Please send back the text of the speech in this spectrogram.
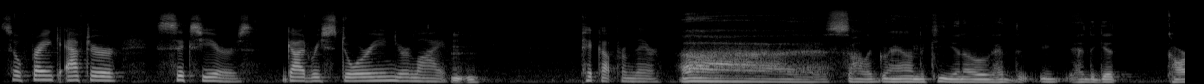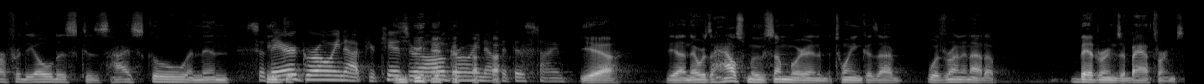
So, Frank, after six years, God restoring your life, pick up from there. Ah, solid ground. You know, had to you had to get car for the oldest because high school, and then So they're growing up. Your kids are all growing up at this time. Yeah, yeah, and there was a house move somewhere in between because I was running out of bedrooms and bathrooms,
